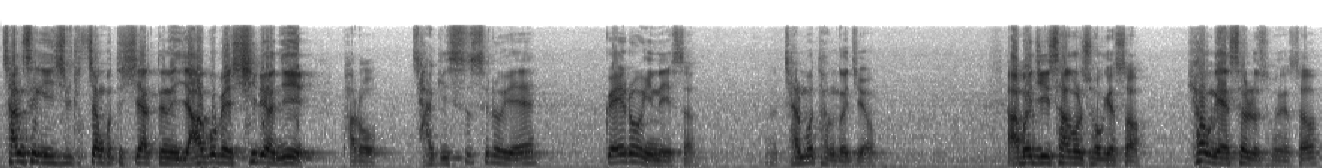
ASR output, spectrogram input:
창세기 27장부터 시작되는 야곱의 시련이 바로 자기 스스로의 꾀로 인해서 잘못한 거죠. 아버지 이삭을 속여서 형 에서를 속여서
